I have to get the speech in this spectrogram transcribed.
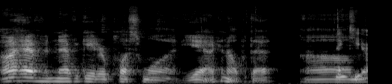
I have a navigator plus one. Yeah, I can help with that. Um, Thank you.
